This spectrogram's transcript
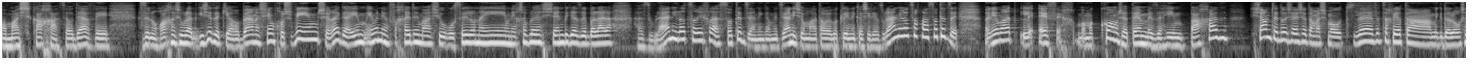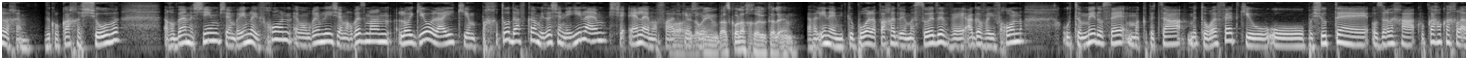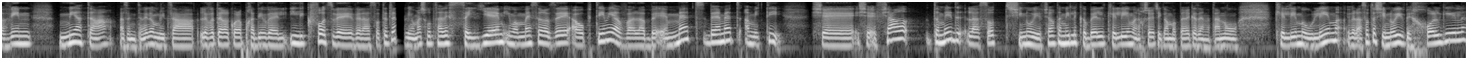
ממש ככה, אתה יודע, וזה נורא חשוב להדגיש את זה, כי הרבה אנשים חושבים שרגע, אם, אם אני מפחד ממשהו ועושה לי לא נעים, אני עכשיו לא ישן בגלל זה בלילה, אז אולי אני לא צריך לעשות את זה, אני גם את זה אני שומעת הרבה בקליניקה שלי, אז אולי אני לא צריך לעשות את זה. ואני אומרת, להפך, במקום שאתם מזהים פחד, שם תדעו שיש את המשמעות, זה, זה צריך להיות המגדלור שלכם. זה כל כך חשוב. הרבה אנשים שהם באים לאבחון, הם אומרים לי שהם הרבה זמן לא הגיעו אליי, כי הם פחדו דווקא מזה שאני אגיד להם שאין להם הפרעת קשב. אלוהים, ואז כל האחריות עליהם. אבל הנה, הם התגברו על הפחד והם עשו את זה, ואגב, האבחון הוא תמיד עושה מקפצה מטורפת, כי הוא, הוא פשוט אה, עוזר לך כל כך כל כך להבין מי אתה, אז אני תמיד ממליצה לוותר על כל הפחדים ולקפוץ ו- ולעשות את זה. אני ממש רוצה לסיים עם המסר הזה, האופטימי, אבל הבאמת באמת אמיתי, ש- שאפשר תמיד לעשות שינוי, אפשר תמיד לקבל כלים, אני חושבת שגם בפרק הזה נתנו כלים מעולים, ולעשות את השינוי בכל גיל.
